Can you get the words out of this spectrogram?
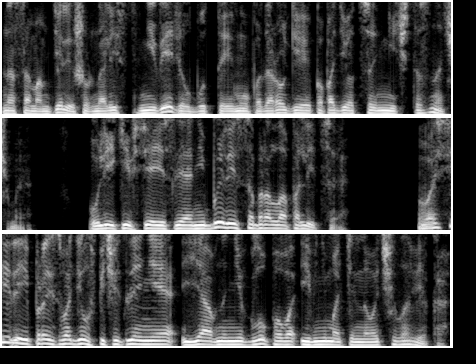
На самом деле журналист не верил, будто ему по дороге попадется нечто значимое. Улики все, если они были, собрала полиция. Василий производил впечатление явно не глупого и внимательного человека,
